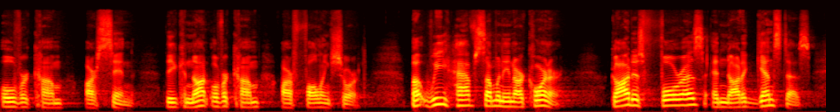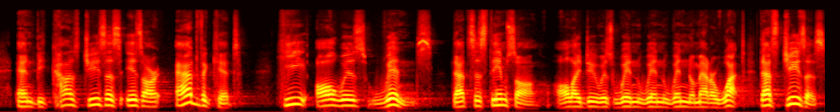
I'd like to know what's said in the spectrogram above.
overcome our sin. They cannot overcome our falling short. But we have someone in our corner. God is for us and not against us. And because Jesus is our advocate, he always wins. That's his theme song. All I do is win, win, win, no matter what. That's Jesus.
